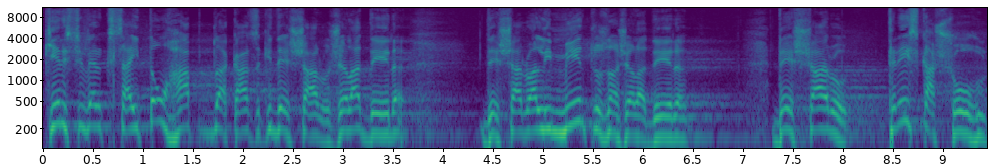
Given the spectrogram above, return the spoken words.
que eles tiveram que sair tão rápido da casa que deixaram geladeira, deixaram alimentos na geladeira, deixaram três cachorros,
